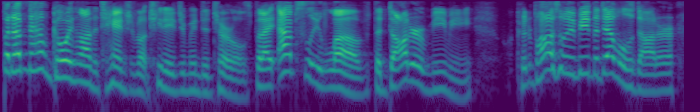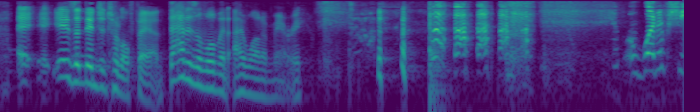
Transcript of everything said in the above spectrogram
But I'm now going on a tangent about Teenage Mutant Ninja Turtles. But I absolutely love the daughter of Mimi, could possibly be the devil's daughter, is a Ninja Turtle fan. That is a woman I want to marry. what if she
